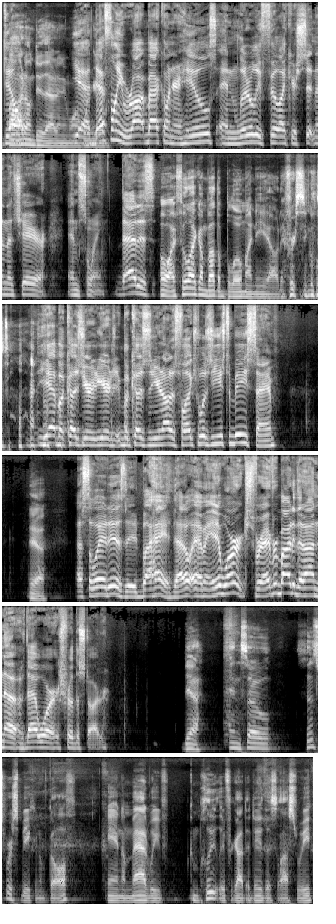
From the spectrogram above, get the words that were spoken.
Don't, Oh, I don't do that anymore. yeah, definitely rock back on your heels and literally feel like you're sitting in a chair and swing. That is Oh, I feel like I'm about to blow my knee out every single time. yeah, because you're you're because you're not as flexible as you used to be. Same. yeah. That's the way it is, dude. But hey, that I mean it works for everybody that I know. That works for the starter. Yeah. And so, since we're speaking of golf, and I'm mad we've completely forgot to do this last week,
